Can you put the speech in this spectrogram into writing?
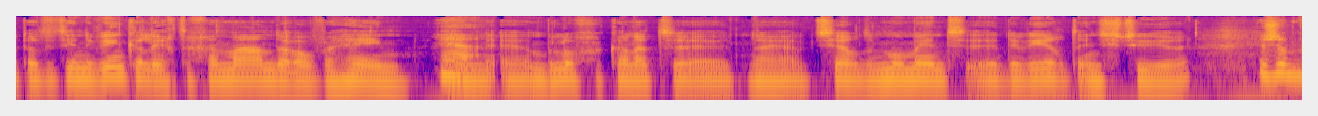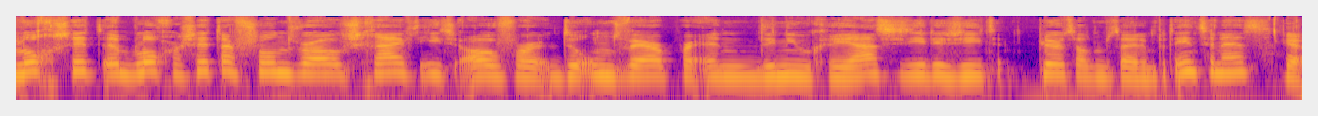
dat het in de winkel ligt... er gaan maanden overheen. Ja. En een blogger kan het nou ja, hetzelfde moment de wereld insturen. Dus een, blog zit, een blogger zit daar front row... schrijft iets over de ontwerper en de nieuwe creaties die hij ziet... pleurt dat meteen op het internet. Ja,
